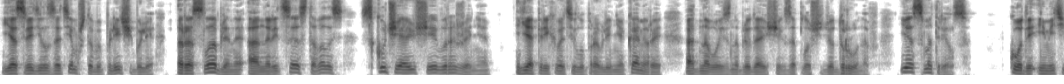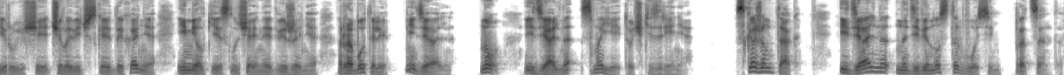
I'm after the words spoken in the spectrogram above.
я следил за тем, чтобы плечи были расслаблены, а на лице оставалось скучающее выражение. Я перехватил управление камерой одного из наблюдающих за площадью дронов и осмотрелся. Коды, имитирующие человеческое дыхание и мелкие случайные движения, работали идеально. Ну, идеально с моей точки зрения. Скажем так, идеально на 98%.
